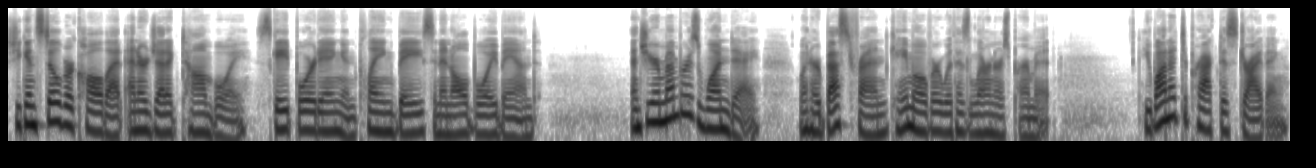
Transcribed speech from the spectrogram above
she can still recall that energetic tomboy, skateboarding and playing bass in an all boy band. And she remembers one day when her best friend came over with his learner's permit. He wanted to practice driving.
